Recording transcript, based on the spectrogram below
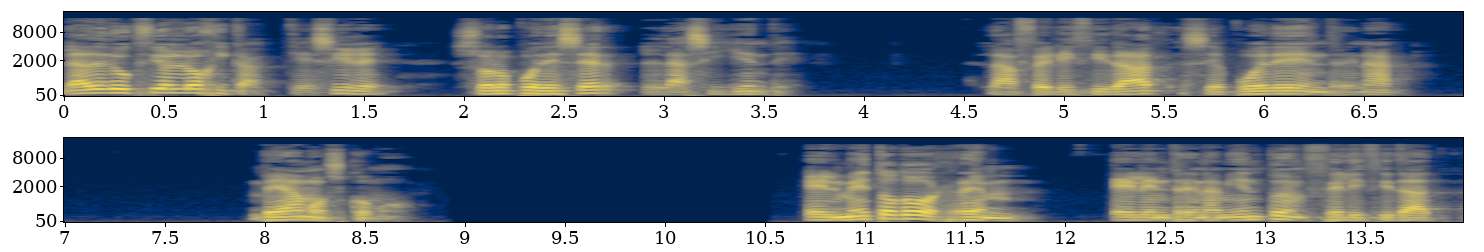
la deducción lógica que sigue solo puede ser la siguiente. La felicidad se puede entrenar. Veamos cómo. El método REM, el entrenamiento en felicidad,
